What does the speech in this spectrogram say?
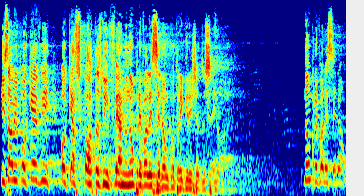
E sabe por quê, Vi? Porque as portas do inferno não prevalecerão contra a igreja do Senhor não prevalecerão.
